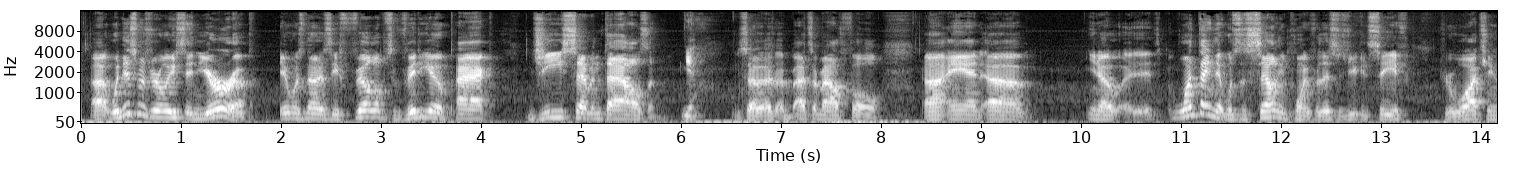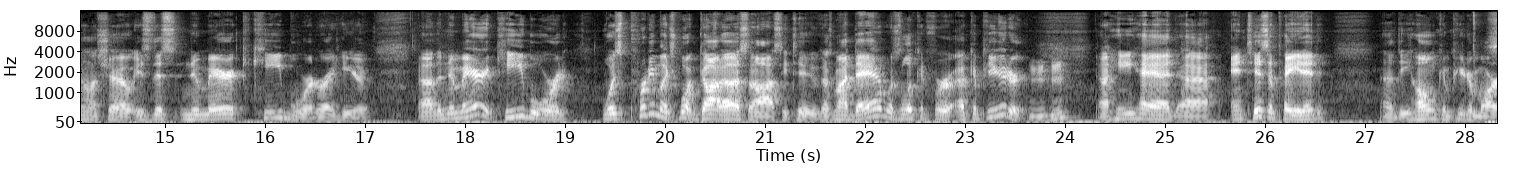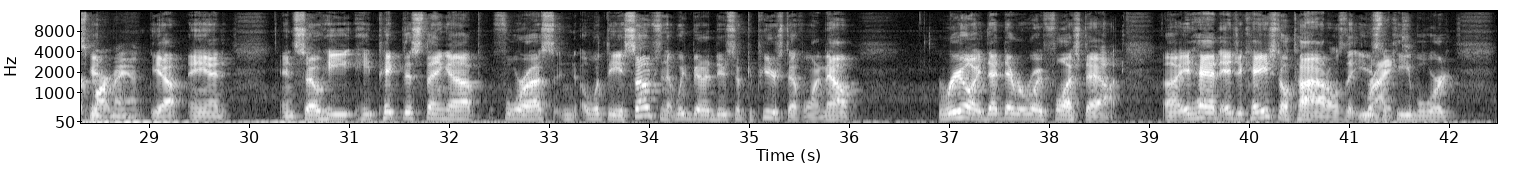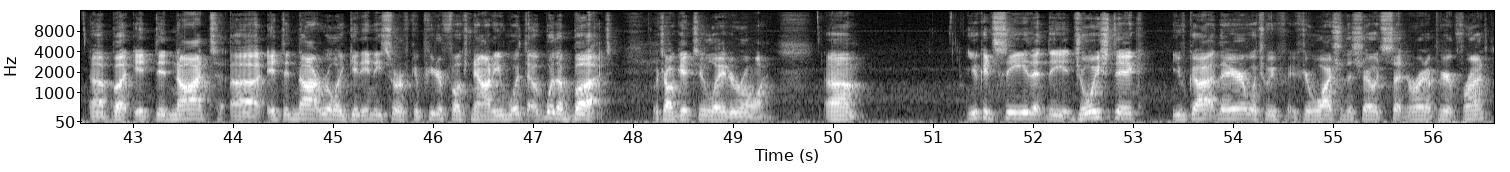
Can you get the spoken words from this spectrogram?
Uh, when this was released in Europe, it was known as the Philips Videopac G7000. Yeah. So that's a mouthful. Uh, and, uh, you know, it's, one thing that was the selling point for this, as you can see if, if you're watching on the show, is this numeric keyboard right here. Uh, the numeric keyboard was pretty much what got us an Odyssey 2 because my dad was looking for a computer. Mm-hmm. Uh, he had uh, anticipated uh, the home computer market. Smart man. Yeah, and and so he he picked this thing up for us with the assumption that we'd be able to do some computer stuff on it. Now, really, that never really flushed out. Uh, it had educational titles that used Right. the keyboard, uh, but it did not. Uh, it did not really get any sort of computer functionality with a, with a but, which I'll get to later on. Um, you can see that the joystick you've got there, which we if you're watching the show, it's sitting right up here at front.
